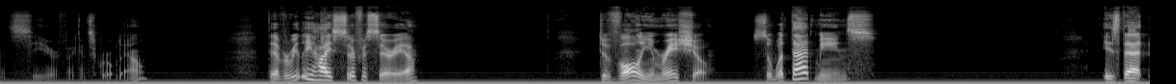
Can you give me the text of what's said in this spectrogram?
Let's see here if I can scroll down. They have a really high surface area to volume ratio. So what that means is that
